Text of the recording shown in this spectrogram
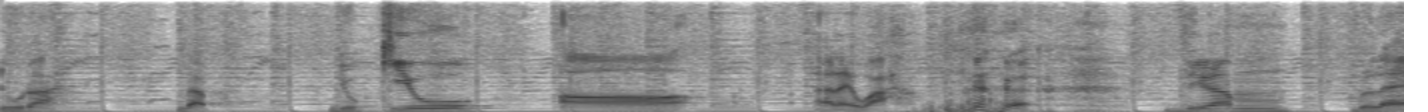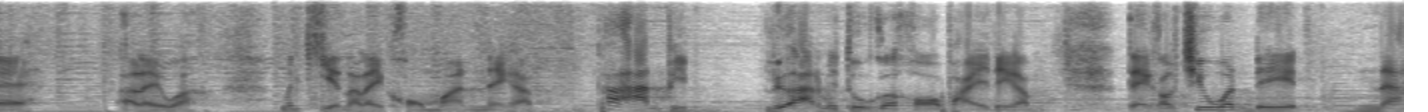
ดูนะ แบบยูกิวอ่ออะไรวะเดียมแบลอะไรวะ มันเขียนอะไรของมันนะครับ ถ้าอ่านผิดหรืออ่านไม่ถูกก็ขออภัยนะครับ แต่เขาชื่อว่าเดทนะ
